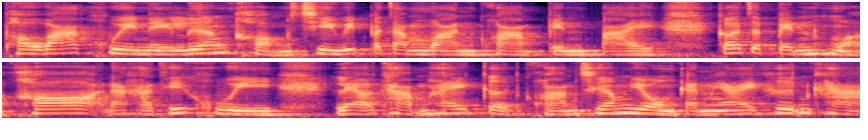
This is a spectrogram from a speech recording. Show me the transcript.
เพราะว่าคุยในเรื่องของชีวิตประจำวันความเป็นไป ก็จะเป็นหัวข้อนะคะที่คุยแล้วทำให้เกิดความเชื่อมโยงกันง่ายขึ้นค่ะ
